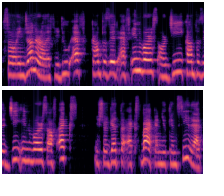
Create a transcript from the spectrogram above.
So in general, if you do f composite f inverse or g composite g inverse of x, you should get the x back. And you can see that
